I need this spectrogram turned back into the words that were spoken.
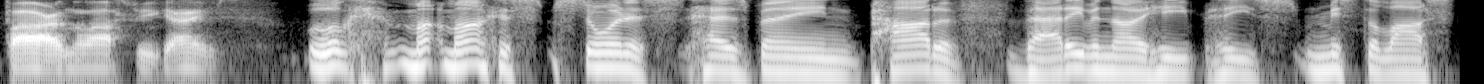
far in the last few games. Well, look, Marcus Stoinis has been part of that, even though he he's missed the last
